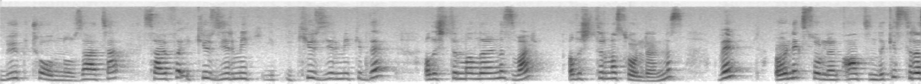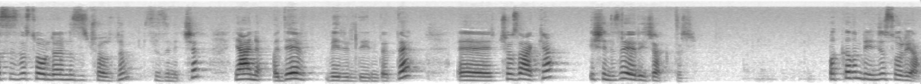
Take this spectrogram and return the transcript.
büyük çoğunluğu zaten sayfa 222, 222'de alıştırmalarınız var. Alıştırma sorularınız ve örnek soruların altındaki sıra sizde sorularınızı çözdüm sizin için. Yani ödev verildiğinde de e, çözerken işinize yarayacaktır. Bakalım birinci soruya.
